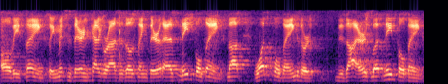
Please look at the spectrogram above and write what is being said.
all these things. So he mentions there and categorizes those things there as needful things, not wantful things or desires, but needful things.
